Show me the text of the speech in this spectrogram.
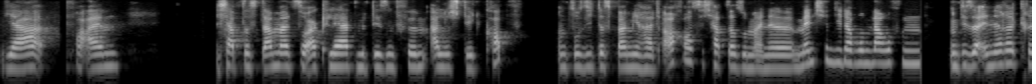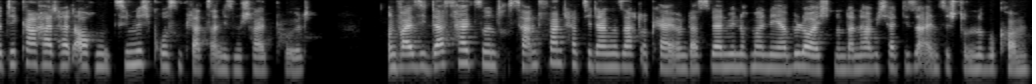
Ja, vor allem, ich habe das damals so erklärt mit diesem Film Alles steht Kopf. Und so sieht das bei mir halt auch aus. Ich habe da so meine Männchen, die da rumlaufen. Und dieser innere Kritiker hat halt auch einen ziemlich großen Platz an diesem Schaltpult. Und weil sie das halt so interessant fand, hat sie dann gesagt, okay, und das werden wir nochmal näher beleuchten. Und dann habe ich halt diese Einzelstunde bekommen.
